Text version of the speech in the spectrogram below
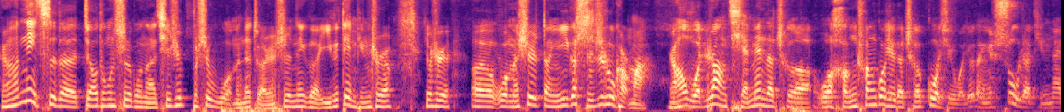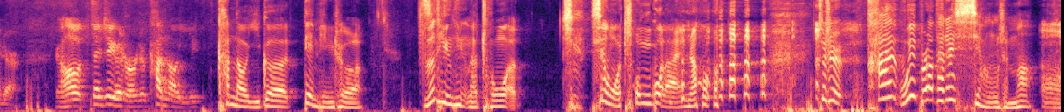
然后那次的交通事故呢，其实不是我们的责任，是那个一个电瓶车，就是呃，我们是等于一个十字路口嘛，然后我让前面的车，我横穿过去的车过去，我就等于竖着停在这儿，然后在这个时候就看到一看到一个电瓶车，直挺挺的冲我 向我冲过来，你知道吗？就是他，我也不知道他在想什么，哦，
